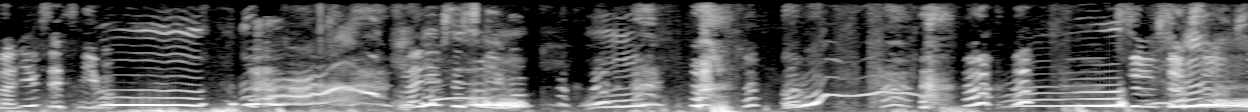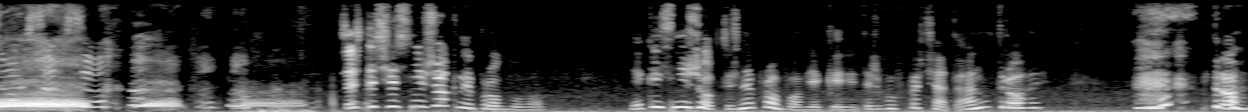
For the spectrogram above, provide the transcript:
Наївся снігу. Наївся снігу. Все, все, все, все, все, все. Це ж ти ще сніжок не пробував. Який сніжок? Ти ж не пробував який він. Ти ж був в перчатку. А ну трогай. Трогай.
